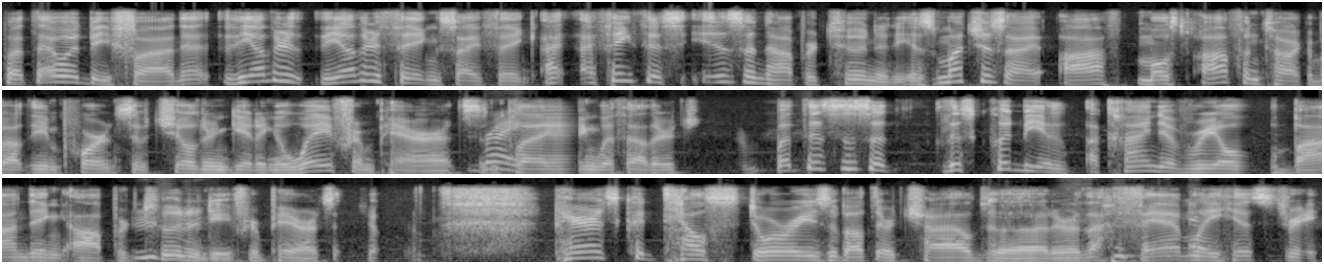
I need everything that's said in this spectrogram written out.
but that would be fun. Uh, The other the other things I think I, I think this is an opportunity. As much as I off, most often talk about the importance of children getting away from parents and Right. playing with other but this is a this could be a, a kind of real bonding opportunity for parents and children. Parents could tell stories about their childhood or the family history.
